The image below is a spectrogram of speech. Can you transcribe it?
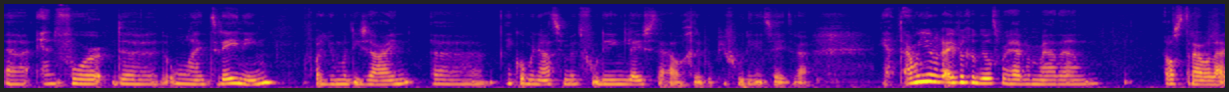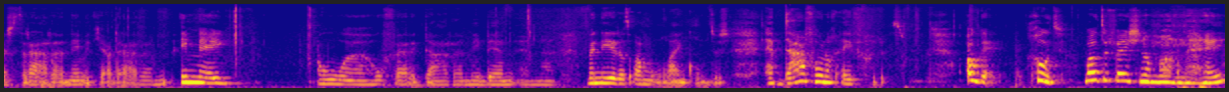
Uh, en voor de, de online training van Human Design, uh, in combinatie met voeding, leefstijl, grip op je voeding, et cetera ja, daar moet je nog even geduld voor hebben. Maar als trouwe luisteraar uh, neem ik jou daarin uh, mee. Hoe, hoe ver ik daar mee ben en wanneer dat allemaal online komt. Dus heb daarvoor nog even geduld. Oké, goed. Motivational Monday.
